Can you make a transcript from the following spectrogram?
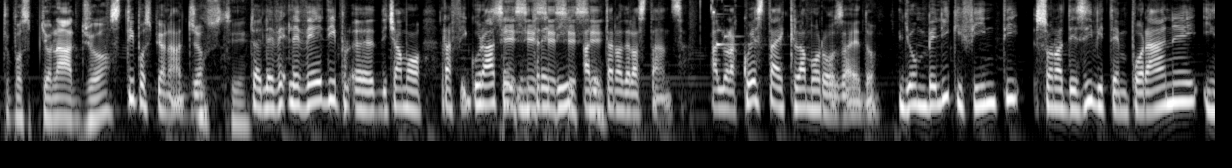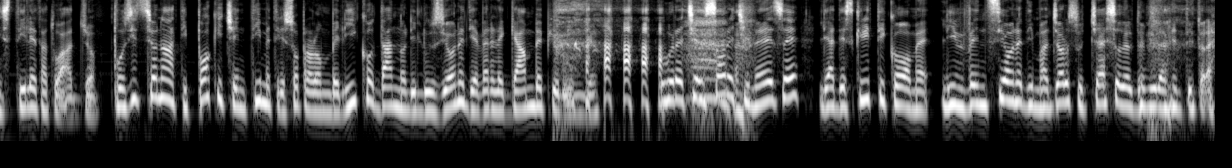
tipo spionaggio? S- Tipo spionaggio. Giusti. Cioè, le, le vedi, eh, diciamo, raffigurate Sì, in sì, 3D sì, sì, sì. all'interno della stanza. Allora, questa è clamorosa, Edo. Gli ombelichi finti sono adesivi temporanei in stile tatuaggio. Posizionati pochi centimetri sopra l'ombelico danno l'illusione di avere le gambe più lunghe. Un recensore cinese li ha descritti come l'invenzione di maggior successo del 2023.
